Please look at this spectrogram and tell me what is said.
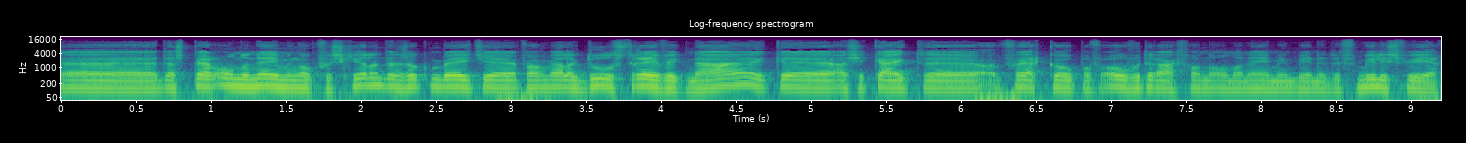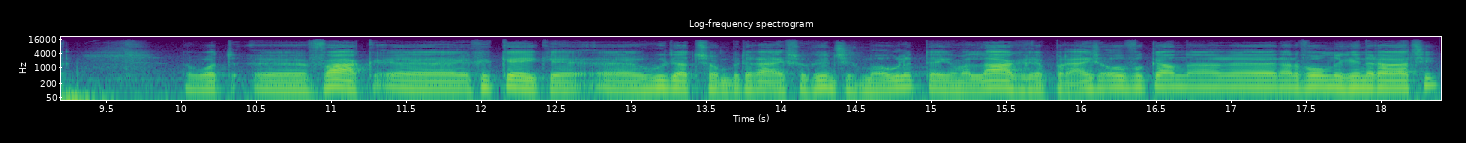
Uh, dat is per onderneming ook verschillend. Dat is ook een beetje van welk doel streef ik na. Ik, uh, als je kijkt uh, verkoop of overdracht van de onderneming binnen de familiesfeer, dan wordt vaak gekeken hoe dat zo'n bedrijf zo gunstig mogelijk tegen een wat lagere prijs over kan naar, naar de volgende generatie.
